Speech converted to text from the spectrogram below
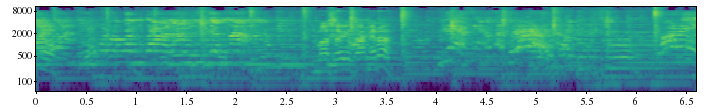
Oh, sumasayaw yung camera. Yes! Sorry!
